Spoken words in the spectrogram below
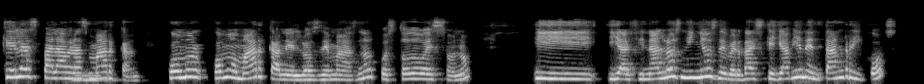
¿Qué las palabras marcan? ¿Cómo, ¿Cómo marcan en los demás, no? Pues todo eso, ¿no? Y, y, al final los niños de verdad es que ya vienen tan ricos,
